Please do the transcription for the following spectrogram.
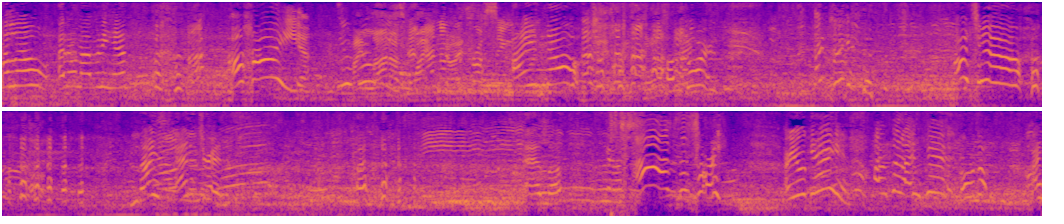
Hello. I don't have any hands. oh hi. My Lana's wife, Animal guys. Crossing. I know. of course. Achoo! nice entrance. Hello. Ah, I'm so sorry. Are you okay? I'm good. I'm good. Oh no. I,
